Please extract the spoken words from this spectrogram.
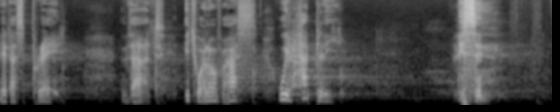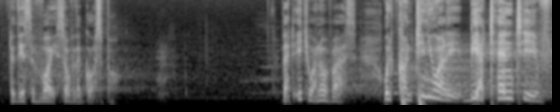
Let us pray that each one of us will happily listen to this voice of the gospel. That each one of us will continually be attentive,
